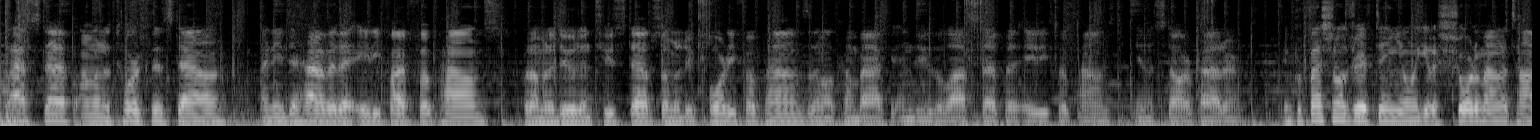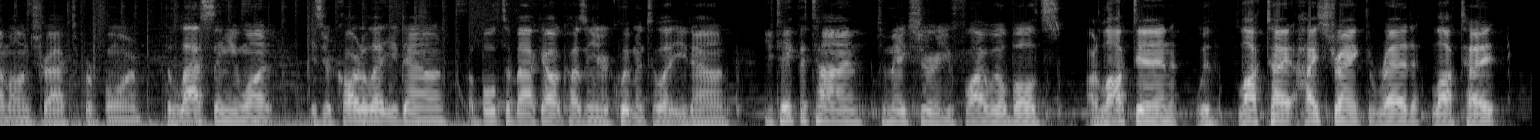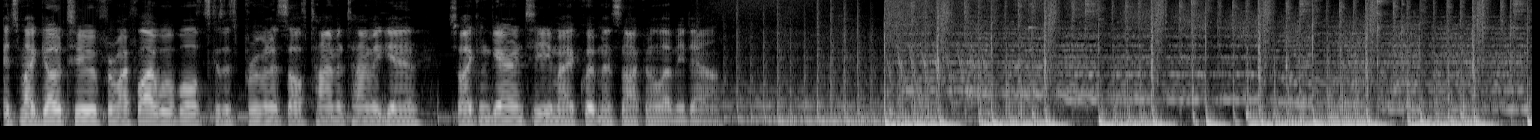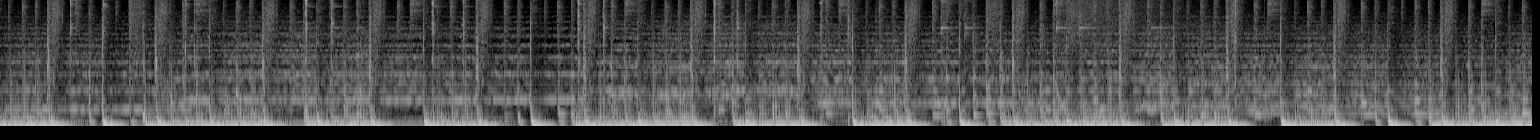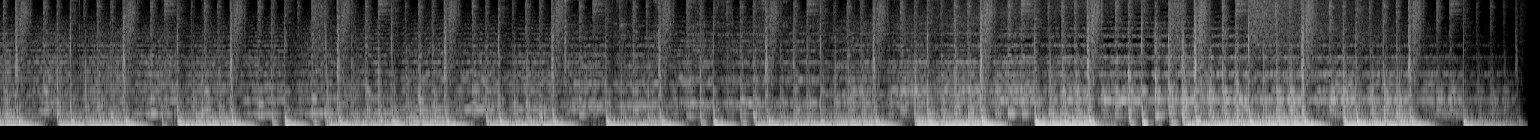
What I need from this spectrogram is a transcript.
Last step, I'm gonna torque this down I need to have it at 85 foot-pounds, but I'm gonna do it in two steps. So I'm gonna do 40 foot-pounds, and I'll come back and do the last step at 80 foot-pounds in a star pattern. In professional drifting, you only get a short amount of time on track to perform. The last thing you want is your car to let you down, a bolt to back out causing your equipment to let you down. You take the time to make sure your flywheel bolts are locked in with Loctite high strength red Loctite. It's my go-to for my flywheel bolts because it's proven itself time and time again, so I can guarantee my equipment's not gonna let me down.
